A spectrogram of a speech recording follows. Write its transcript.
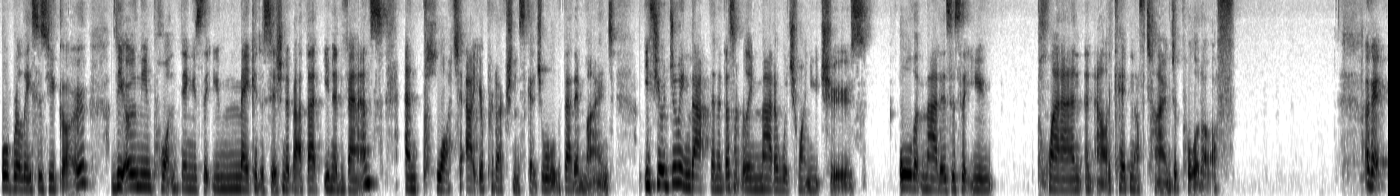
or release as you go. The only important thing is that you make a decision about that in advance and plot out your production schedule with that in mind. If you're doing that, then it doesn't really matter which one you choose. All that matters is that you plan and allocate enough time to pull it off. Okay,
